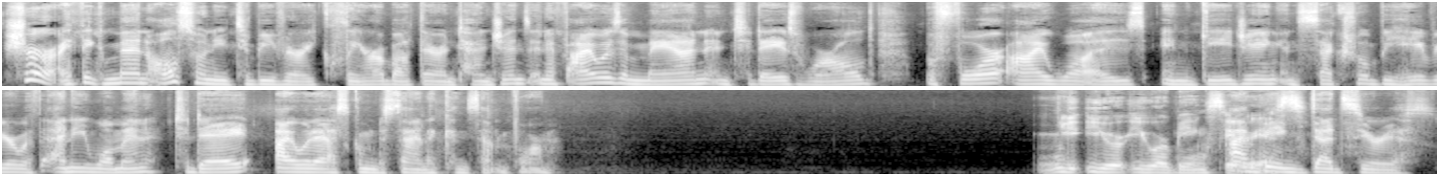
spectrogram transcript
Sure, I think men also need to be very clear about their intentions. And if I was a man in today's world, before I was engaging in sexual behavior with any woman today, I would ask them to sign a consent form. You you are being serious. I'm being dead serious.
